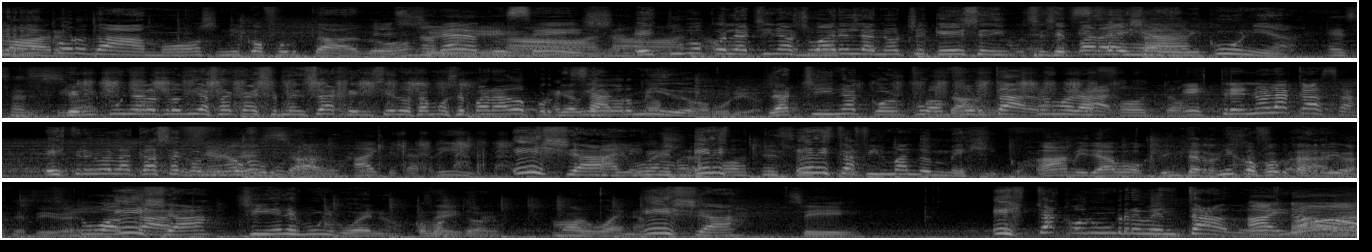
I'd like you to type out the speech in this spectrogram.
recordamos, Nico Furtado, Claro que No, es ella. no. estuvo con la China Suárez la noche que se, se separa Sí, ella de. Vicuña. Es así. Que Vicuña el otro día saca ese mensaje diciendo estamos separados porque había Exacto. dormido. La China con Con Furtado. Furtado. Tengo la foto. Estrenó la casa. Estrenó la casa con Estrenó Nico con Furtado. Furtado. Ay, qué terrible. Ella, Vale, él, está filmando en México. Ah, mirá vos, qué. Nico Furtado. arriba este pibe. Ella, sí, él es muy bueno como Sí, actor. Sí. Muy bueno. Ella Sí. está con un reventado. Ay, no, a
